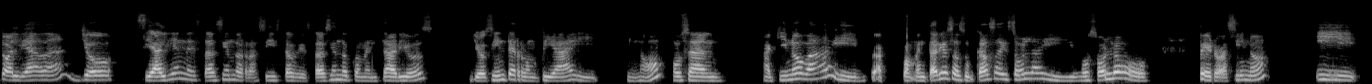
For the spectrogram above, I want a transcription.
tu aliada, yo, si alguien está siendo racista o si está haciendo comentarios, yo sí interrumpía y no, o sea, aquí no va y comentarios a su casa y sola y o solo, pero así no. Y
